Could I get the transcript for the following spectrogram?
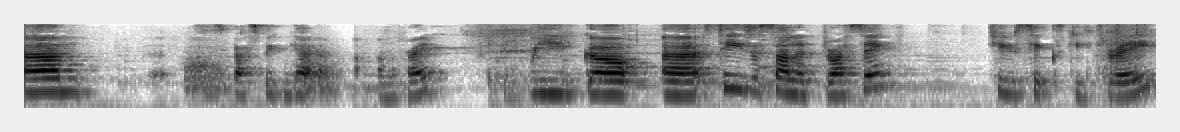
Um, it's the best we can get, I'm afraid. We've got uh, Caesar salad dressing, 263.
